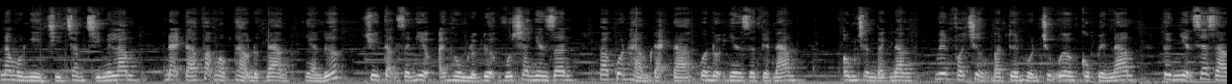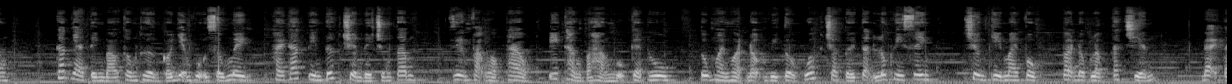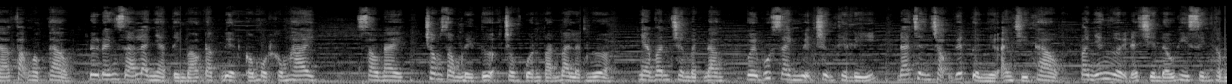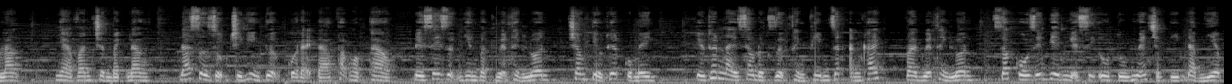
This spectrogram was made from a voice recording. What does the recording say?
Năm 1995, Đại tá Phạm Ngọc Thảo được Đảng, Nhà nước truy tặng danh hiệu Anh hùng lực lượng vũ trang nhân dân và quân hàm Đại tá Quân đội Nhân dân Việt Nam. Ông Trần Bạch Đăng, nguyên Phó trưởng Ban tuyên huấn Trung ương Cục miền Nam, từng nhận xét rằng các nhà tình báo thông thường có nhiệm vụ giấu mình, khai thác tin tức chuyển về trung tâm. Riêng Phạm Ngọc Thảo đi thẳng vào hàng ngũ kẻ thù, tung hoành hoạt động vì Tổ quốc cho tới tận lúc hy sinh, trường kỳ mai phục và độc lập tác chiến. Đại tá Phạm Ngọc Thảo được đánh giá là nhà tình báo đặc biệt có 102. Sau này, trong dòng đề tựa trong cuốn ván bài lật ngửa, nhà văn Trần Bạch Đăng với bút danh Nguyễn trường Thiên Lý đã trân trọng viết tưởng nhớ anh Chín Thảo và những người đã chiến đấu hy sinh thầm lặng. Nhà văn Trần Bạch Đăng đã sử dụng chính hình tượng của đại tá Phạm Ngọc Thảo để xây dựng nhân vật Nguyễn Thành Luân trong tiểu thuyết của mình. Tiểu thuyết này sau được dựng thành phim rất ăn khách. Và Nguyễn Thành Luân, do cố diễn viên nghệ sĩ ưu tú Nguyễn Trọng Tín đảm nhiệm.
